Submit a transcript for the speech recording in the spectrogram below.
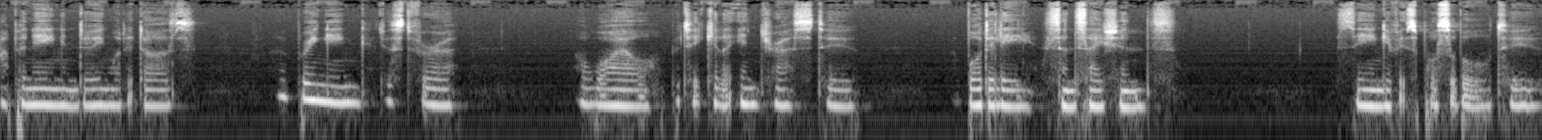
happening and doing what it does, bringing just for a, a while particular interest to bodily sensations, seeing if it's possible to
